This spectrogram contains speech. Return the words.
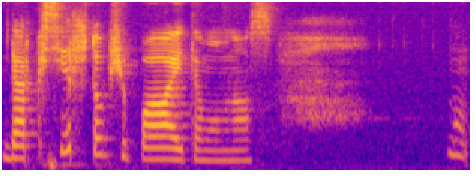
Dark Seer, что вообще по айтемам у нас? Ну,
